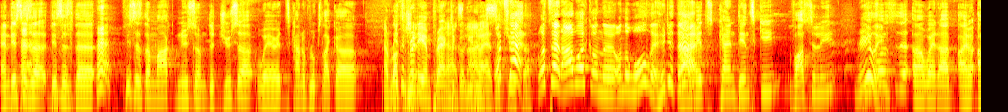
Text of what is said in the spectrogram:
and this is a this is the this is the Marc Newson the juicer where it's kind of looks like a. A rocket it's pretty ship. impractical, Yeah, you know, nice. as What's a juicer. that? What's that artwork on the on the wall there? Who did that? Um, it's Kandinsky, Vasily. Really? He was the, uh, wait, I, I, I,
